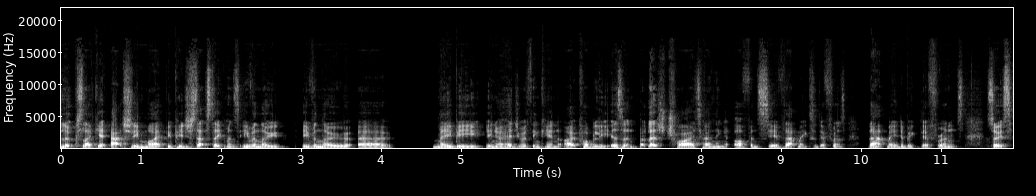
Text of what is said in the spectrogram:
looks like it actually might be pgstat statements, even though even though uh, maybe in your head you were thinking oh, it probably isn't but let's try turning it off and see if that makes a difference that made a big difference so it's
